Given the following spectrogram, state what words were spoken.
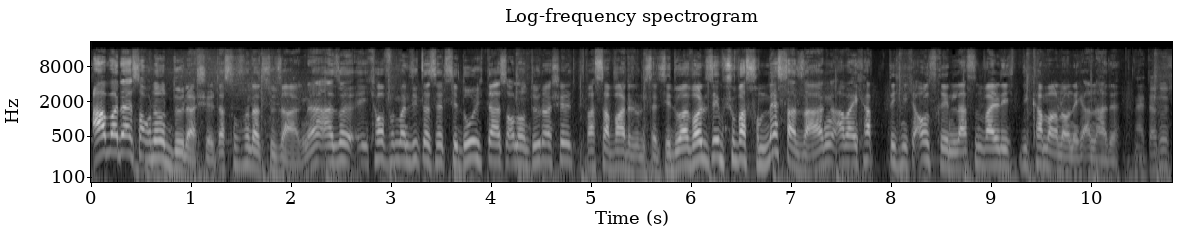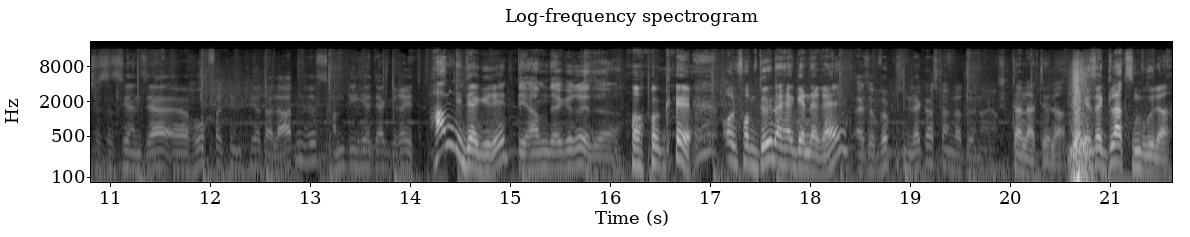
aber da ist auch noch ein Dönerschild, das muss man dazu sagen. Ne? Also ich hoffe, man sieht das jetzt hier durch, da ist auch noch ein Dönerschild. Was erwartet uns jetzt hier? Du wolltest eben schon was vom Messer sagen, aber ich habe dich nicht ausreden lassen, weil ich die Kamera noch nicht anhatte. Na, dadurch, dass es hier ein sehr äh, hochfrequentierter Laden ist, haben die hier der Gerät. Haben die der Gerät? Die haben der Gerät, ja. Okay. Und vom Döner her generell? Also wirklich ein lecker Standarddöner. Ja. Standarddöner. Ihr seid Glatzenbrüder.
